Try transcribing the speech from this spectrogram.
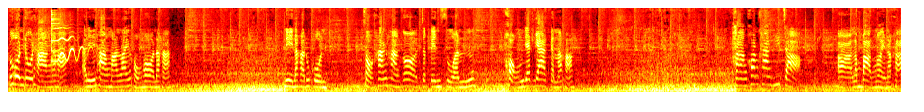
ทุกคนดูทางนะคะ อันนี้ทางมาไล่ของพ่อนะคะ นี่นะคะ ทุกคนสองข้างทางก็จะเป็นสวนของญาติญาติๆกันนะคะ ทางค่อนข้างที่จะลำบากหน่อยนะคะ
